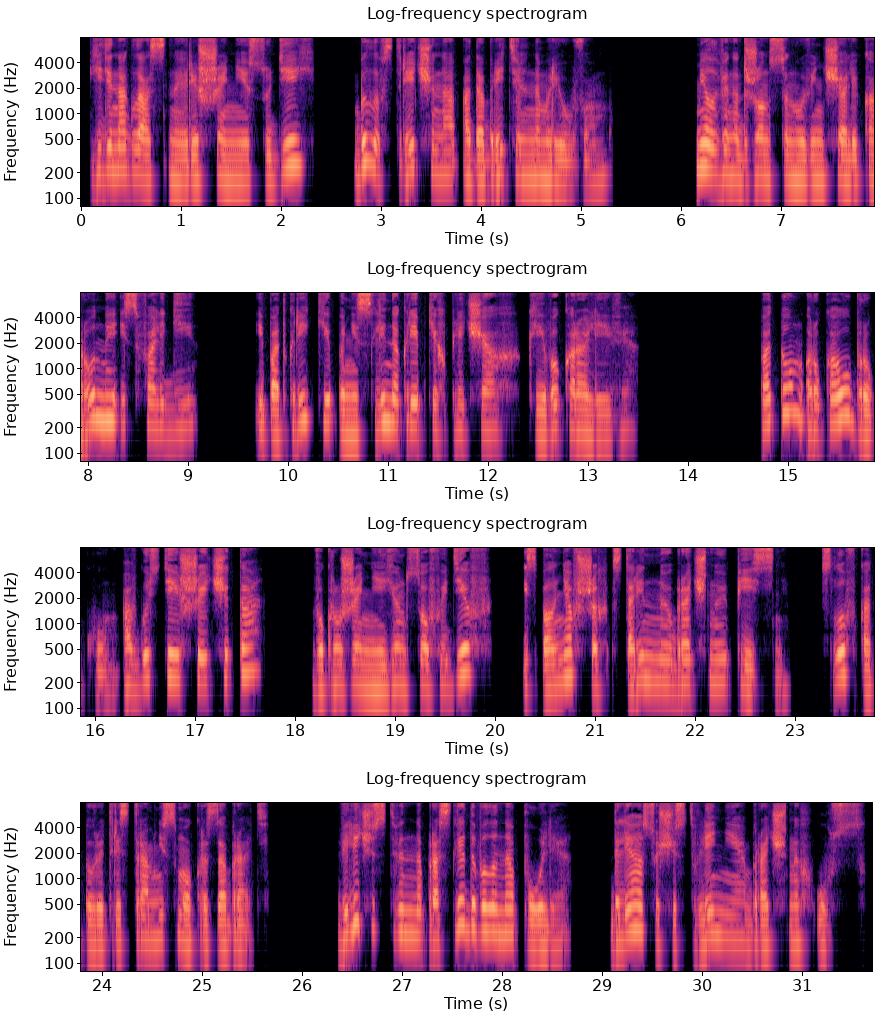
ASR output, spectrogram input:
Единогласное решение судей было встречено одобрительным ревом. Мелвина Джонсона увенчали короной из фольги и под крики понесли на крепких плечах к его королеве. Потом рука об руку августейшая чита в окружении юнцов и дев, исполнявших старинную брачную песнь, слов которой Тристрам не смог разобрать, величественно проследовала на поле для осуществления брачных уз.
